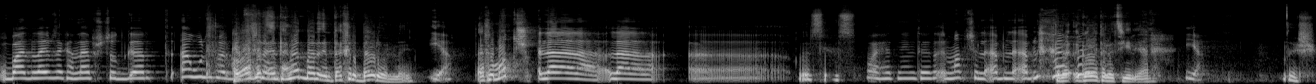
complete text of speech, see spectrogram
وبعد لايبزيج هنلعب شتوتجارت آه وولفسبورج هو اخر أنت هنلعب إمتى آخر الدوري ولا إيه؟ yeah آخر ماتش؟ لا لا لا لا لا لا. آه، لسه لسه واحد اتنين تلاتة. الماتش اللي قبل قبل. جوله 30 يعني. yeah ماشي.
